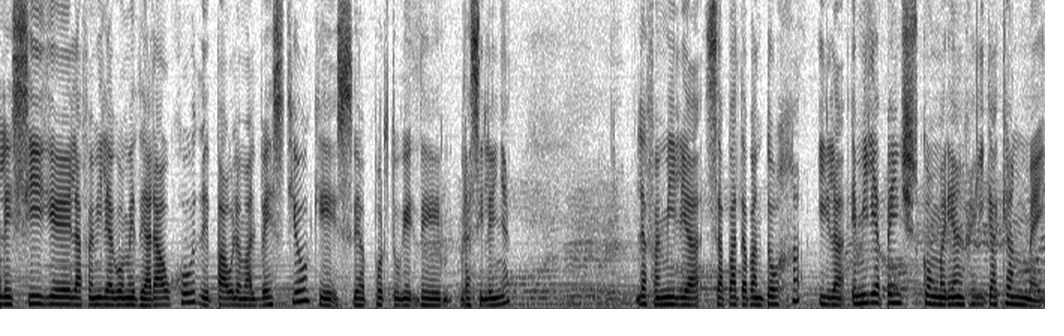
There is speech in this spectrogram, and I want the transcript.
Le sigue la familia Gómez de Araujo, de Paula Malvestio, que es eh, portugue- de brasileña. La familia Zapata Pantoja y la Emilia Pench con María Angélica Canmey.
